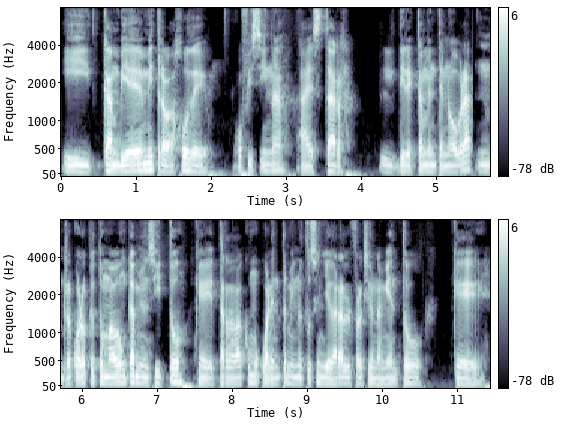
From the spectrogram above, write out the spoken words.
y cambié mi trabajo de oficina a estar directamente en obra. Recuerdo que tomaba un camioncito que tardaba como 40 minutos en llegar al fraccionamiento que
